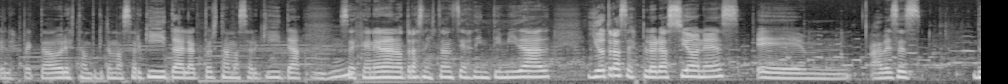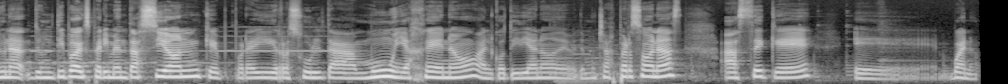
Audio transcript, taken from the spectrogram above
el espectador está un poquito más cerquita, el actor está más cerquita, se generan otras instancias de intimidad y otras exploraciones, eh, a veces de, una, de, un tipo de experimentación que por ahí resulta muy ajeno al cotidiano de, muchas personas, hace que, eh, bueno,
